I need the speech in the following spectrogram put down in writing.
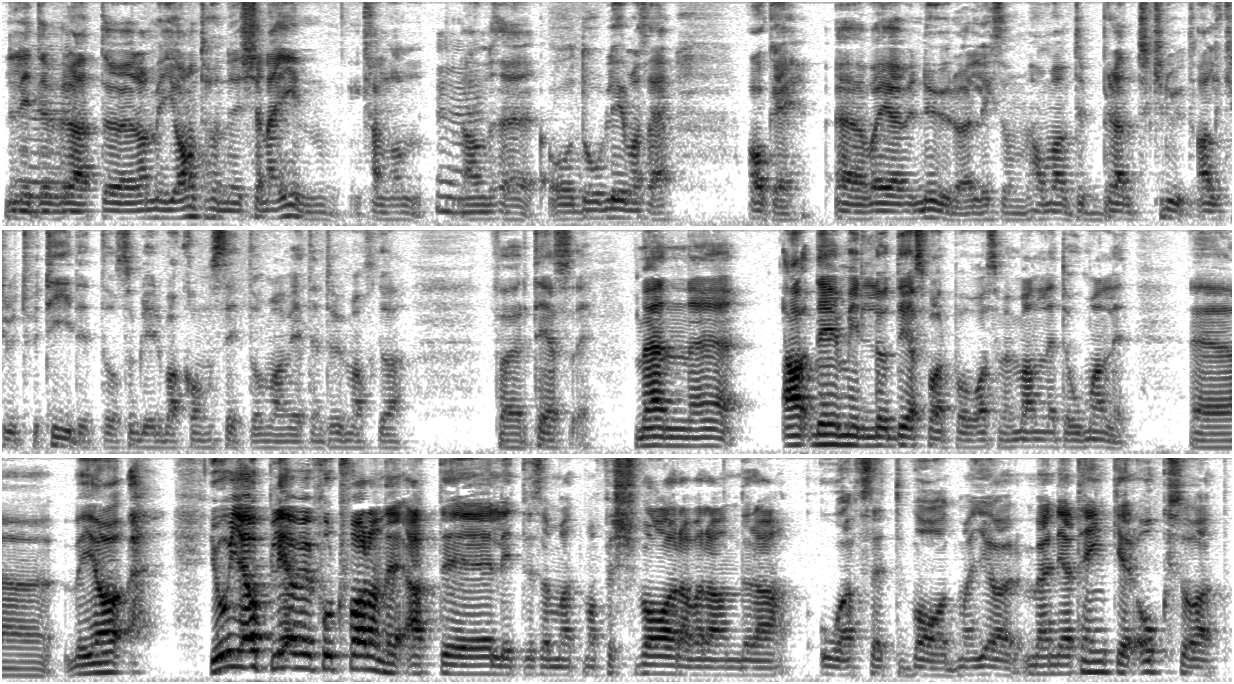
Lite för att eh, ja, men jag har inte hunnit känna in kan någon, någon säga. Och då blir man så här. Okej, eh, vad gör vi nu då? Liksom, har man typ bränt krut, all krut för tidigt och så blir det bara konstigt och man vet inte hur man ska förete sig. Men eh, ja, det är min luddiga svar på vad som är manligt och omanligt. Eh, men jag, jo, jag upplever fortfarande att det är lite som att man försvarar varandra oavsett vad man gör. Men jag tänker också att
